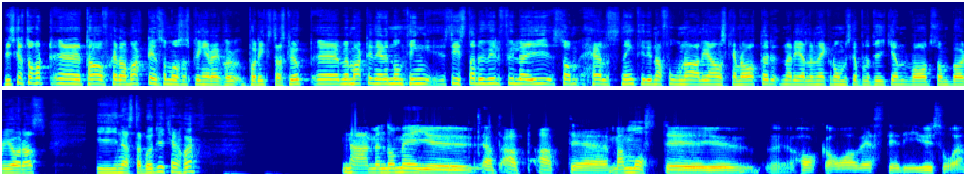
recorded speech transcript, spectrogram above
Vi ska snart eh, ta avsked av Martin som måste springa iväg på, på riksdagsgrupp. Eh, men Martin, är det någonting sista du vill fylla i som hälsning till dina forna allianskamrater när det gäller den ekonomiska politiken? Vad som bör göras i nästa budget kanske? Nej, men de är ju att, att, att eh, man måste ju eh, haka av SD, det är ju så.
